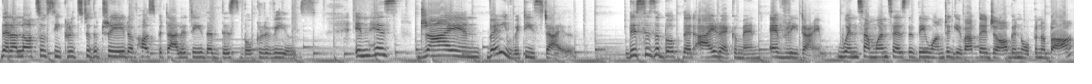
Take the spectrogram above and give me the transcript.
There are lots of secrets to the trade of hospitality that this book reveals. In his dry and very witty style, this is a book that I recommend every time when someone says that they want to give up their job and open a bar.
